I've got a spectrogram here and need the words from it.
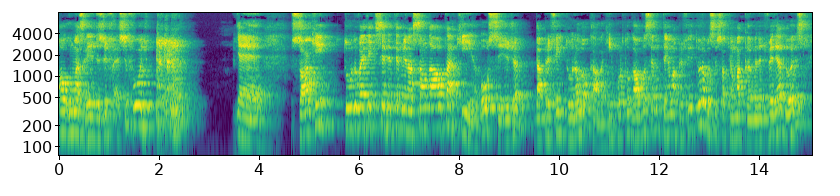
algumas redes de fast food, é, Só que tudo vai ter que ser determinação da autarquia, ou seja, da prefeitura local. Aqui em Portugal você não tem uma prefeitura, você só tem uma Câmara de Vereadores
